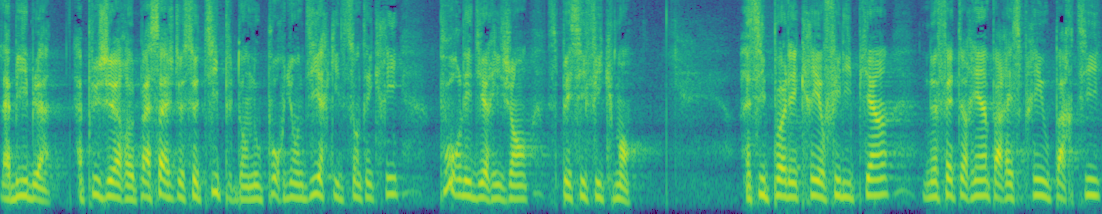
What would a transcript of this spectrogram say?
La Bible a plusieurs passages de ce type dont nous pourrions dire qu'ils sont écrits pour les dirigeants spécifiquement. Ainsi, Paul écrit aux Philippiens Ne faites rien par esprit ou parti,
